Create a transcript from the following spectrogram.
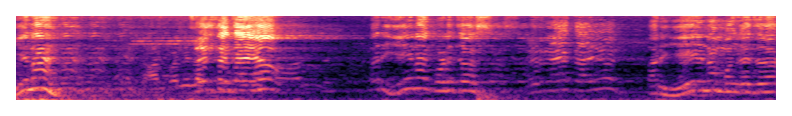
ये ना. चल तर काय हो अरे ये ना कोणाच्यास. अरे ये. ना मंगाचा.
